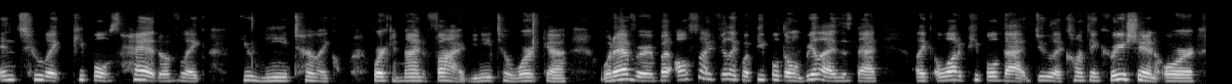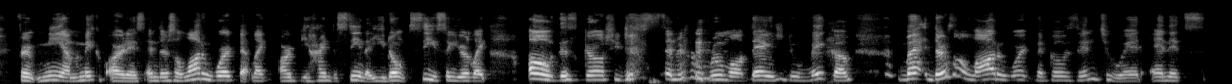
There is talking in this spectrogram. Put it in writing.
into like people's head of like you need to like work a nine to five you need to work uh, whatever. But also i feel like what people don't realize is that like a lot of people that do like content creation or for me i'm a makeup artist and there's a lot of work that like are behind the scene that you don't see. So you're like oh this girl she just sit in her room all day she do makeup. But there's a lot of work that goes into it and it's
